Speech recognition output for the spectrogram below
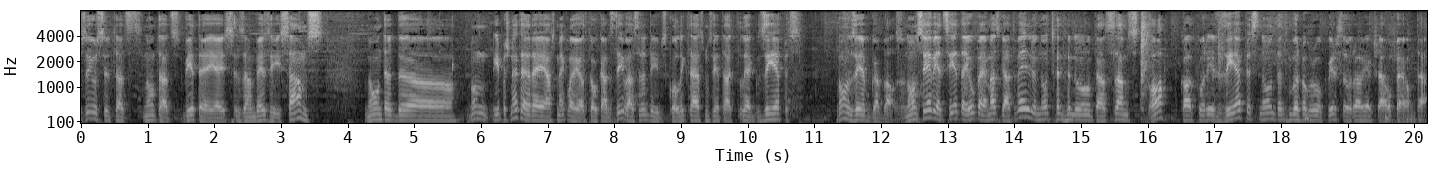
zivs ir tāds, nu, tāds vietējais zambēzijas sams. Nu, un tad uh, nu, īpaši netērējās meklējot kaut kādas dzīvās radības, ko likt ēsmas vietā, liek ziepes. Nu, un ziepu gabals. Nu, un sievietes ietēja upē mazgāt veļu, nu, tad nu, tās sams, o, kaut kur ir ziepes, nu, un tad varbūt virsū rauj iekšā upē un tā.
